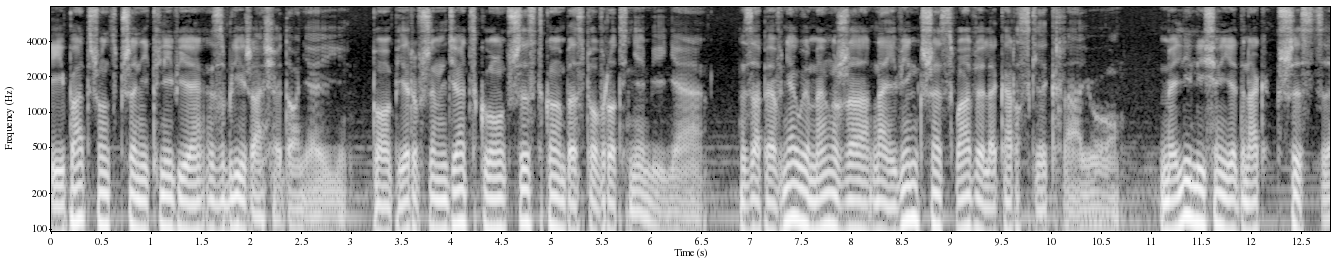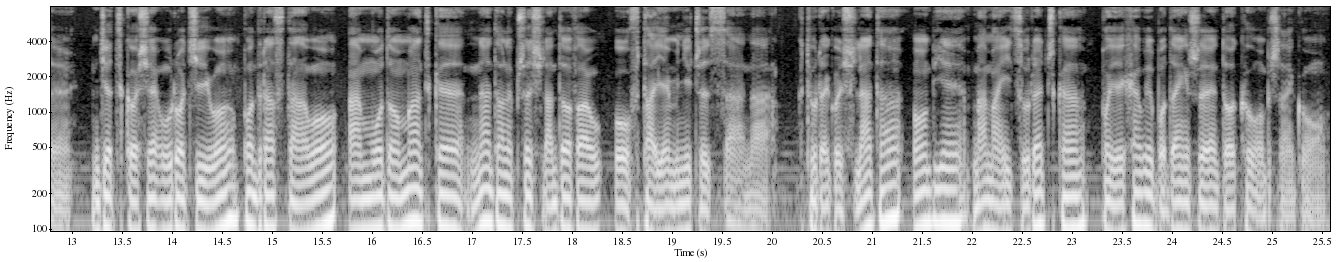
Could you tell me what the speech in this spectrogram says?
i patrząc przenikliwie zbliża się do niej. Po pierwszym dziecku wszystko bezpowrotnie minie. Zapewniały męża największe sławy lekarskie kraju. Mylili się jednak wszyscy. Dziecko się urodziło, podrastało, a młodą matkę nadal prześladował ów tajemniczy sen. Któregoś lata obie, mama i córeczka, pojechały bodajże do brzegu.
